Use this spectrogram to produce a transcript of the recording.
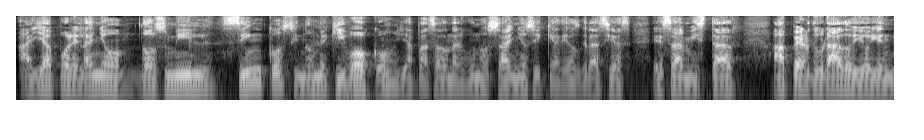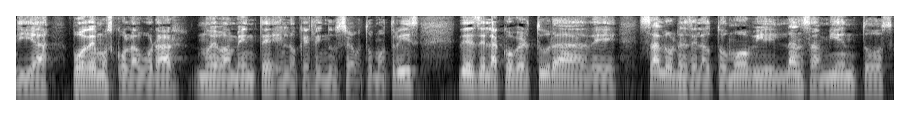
allá por el año 2005, si no me equivoco, ya pasaron algunos años y que a Dios gracias esa amistad ha perdurado y hoy en día podemos colaborar nuevamente en lo que es la industria automotriz, desde la cobertura de salones del automóvil, lanzamientos,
